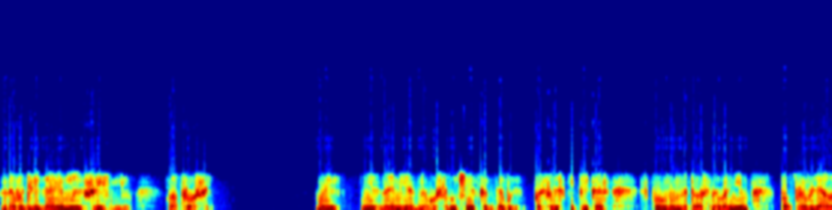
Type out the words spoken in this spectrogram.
на выдвигаемые жизнью вопросы. Мы не знаем ни одного случая, когда бы посольский приказ с полным на то основанием поправлял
